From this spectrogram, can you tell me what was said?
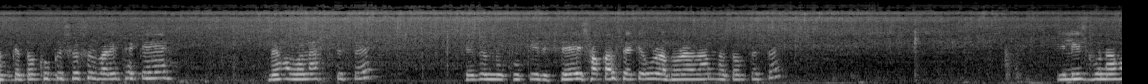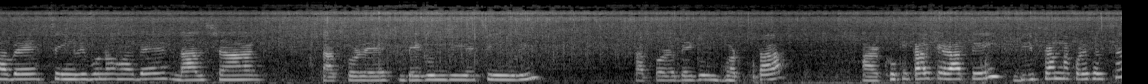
আজকে তো খুকির শ্বশুর বাড়ি থেকে মেহমান আসতেছে। সেজন্য খুকির সেই সকাল থেকে উড়া ধরা রান্না চলতেছে। ইলিশ বোনা হবে, চিংড়ি বোনা হবে, লাল শাক, তারপরে বেগুন দিয়ে চিংড়ি, তারপরে বেগুন ভর্তা। আর খুকি কালকে রাতেই বিফ রান্না করে ফেলছে।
